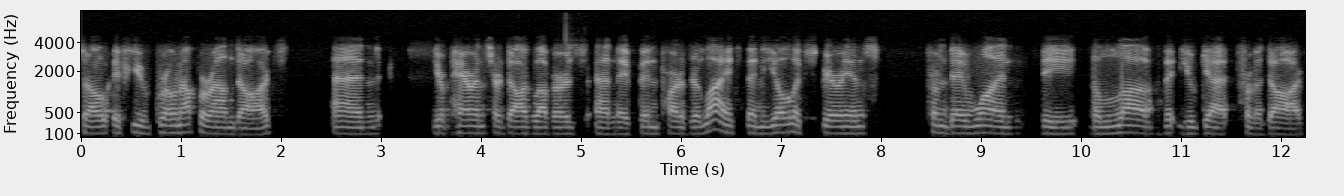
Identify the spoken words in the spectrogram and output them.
So if you've grown up around dogs and your parents are dog lovers and they've been part of your life, then you'll experience from day one the the love that you get from a dog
